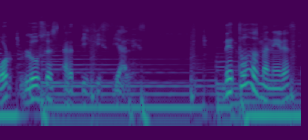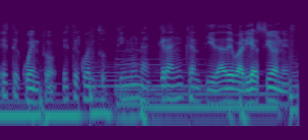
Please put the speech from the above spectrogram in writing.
por luces artificiales. De todas maneras, este cuento, este cuento tiene una gran cantidad de variaciones,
